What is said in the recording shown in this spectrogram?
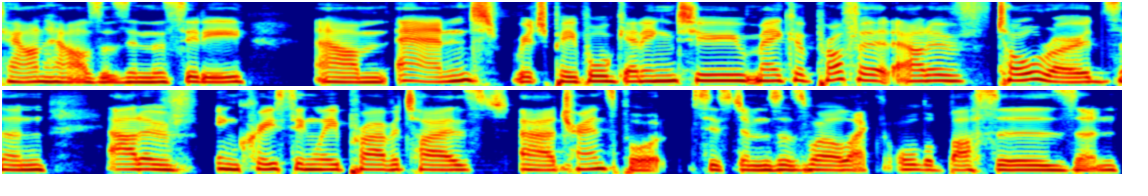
townhouses in the city um, and rich people getting to make a profit out of toll roads and out of increasingly privatized uh, transport systems as well, like all the buses and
